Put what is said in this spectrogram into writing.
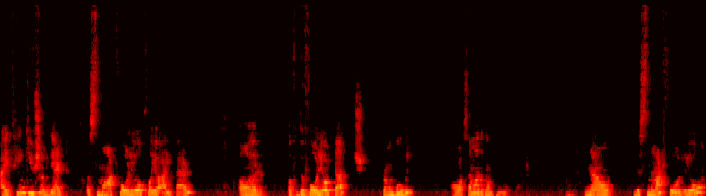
I think you should get a smart folio for your iPad or of the Folio Touch from Google or some other company like that. Now, the smart folio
